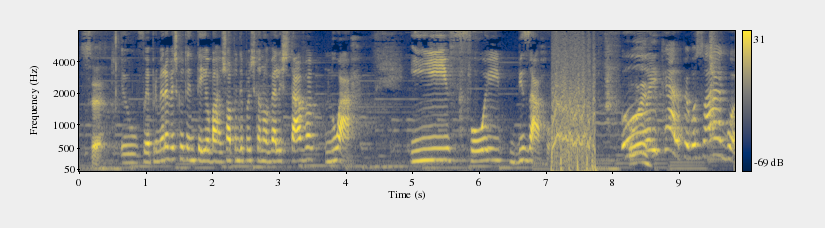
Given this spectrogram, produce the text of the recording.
Certo. Eu, foi a primeira vez que eu tentei ir ao Barra Shopping depois que a novela estava no ar. E foi bizarro. Oi. Oi, cara, pegou sua água?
